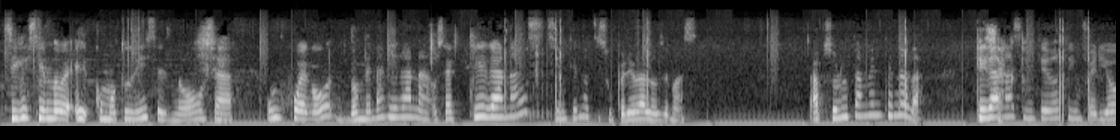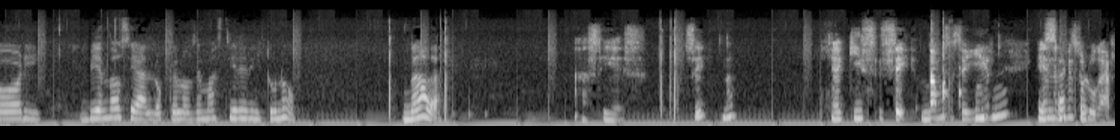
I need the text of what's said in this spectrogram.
sigue siendo eh, como tú dices, ¿no? O sea, un juego donde nadie gana. O sea, ¿qué ganas sintiéndote superior a los demás? Absolutamente nada. ¿Qué ganas sintiéndote inferior y viendo hacia lo que los demás tienen y tú no? Nada. Así es. Sí, ¿no? Y aquí sí, vamos a seguir en el mismo lugar.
